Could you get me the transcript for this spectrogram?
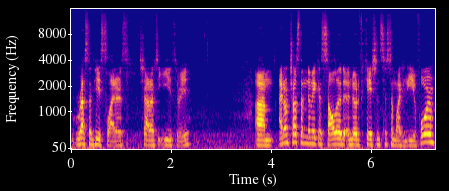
Rest in peace, sliders. Shout out to EU3. Um, I don't trust them to make a solid a notification system like an EU4,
